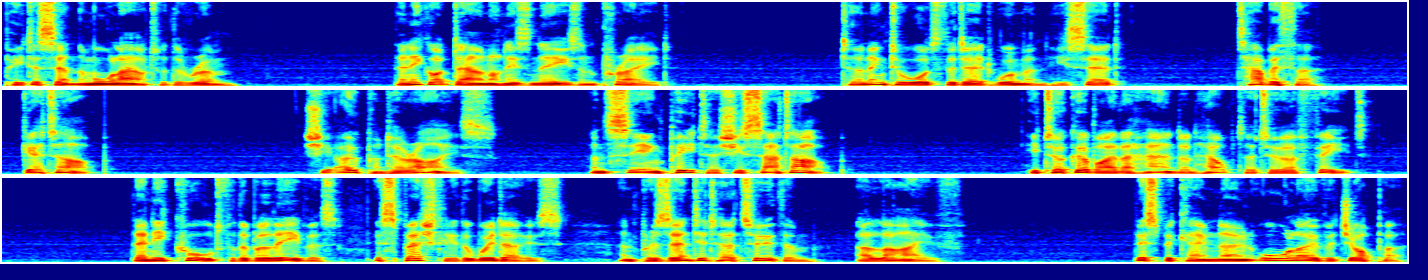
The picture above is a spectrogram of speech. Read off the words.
Peter sent them all out of the room. Then he got down on his knees and prayed. Turning towards the dead woman, he said, Tabitha, get up. She opened her eyes, and seeing Peter, she sat up. He took her by the hand and helped her to her feet. Then he called for the believers, especially the widows, and presented her to them alive. This became known all over Joppa,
